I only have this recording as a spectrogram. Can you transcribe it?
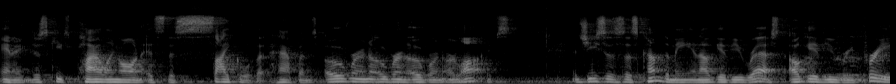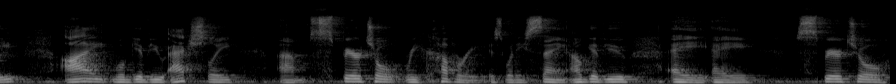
and it just keeps piling on. It's this cycle that happens over and over and over in our lives. And Jesus says, Come to me, and I'll give you rest. I'll give you reprieve. I will give you actually um, spiritual recovery, is what he's saying. I'll give you a, a spiritual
